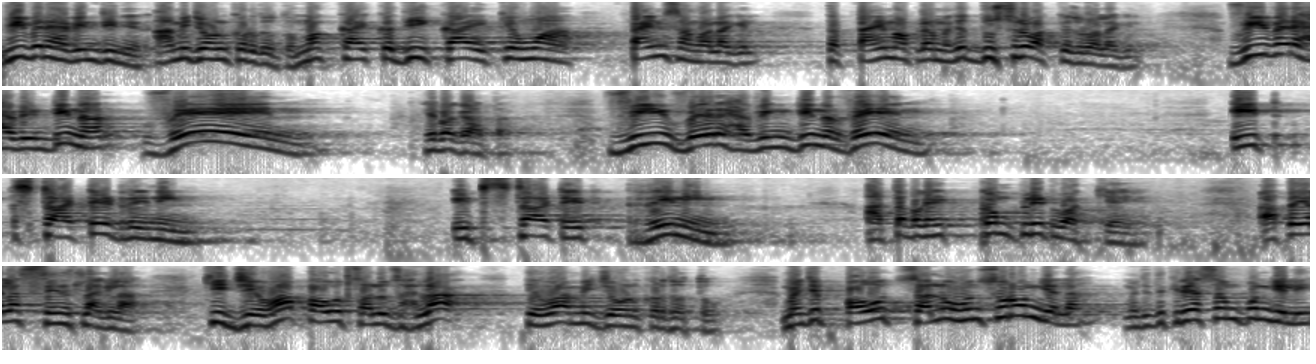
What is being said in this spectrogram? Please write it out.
वी वेर हॅव्हिंग डिनर आम्ही जेवण करत होतो. मग काय कधी काय केव्हा? टाइम सांगावा लागेल. तर टाइम आपल्याला म्हणजे दुसरं वाक्य जोडावं लागेल. We were having dinner when हे बघा आता. We were having dinner when it started raining it started raining आता बघा हे कंप्लीट वाक्य आहे. आता याला सेन्स लागला की जेव्हा पाऊस चालू झाला तेव्हा आम्ही जेवण करत होतो. म्हणजे पाऊस चालू होऊन सुरून गेला. म्हणजे ती क्रिया संपून गेली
